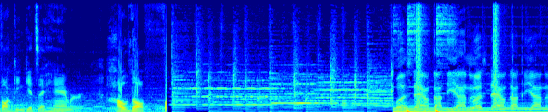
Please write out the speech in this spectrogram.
Fucking gets a hammer. How the Bust down, Tatiana. Bust down, Tatiana.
